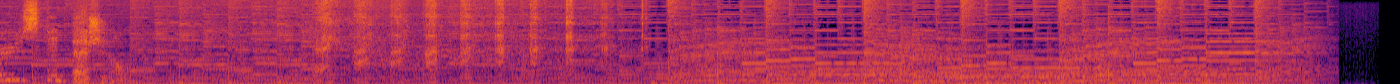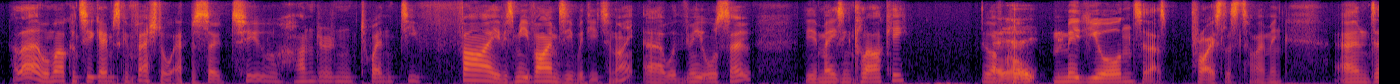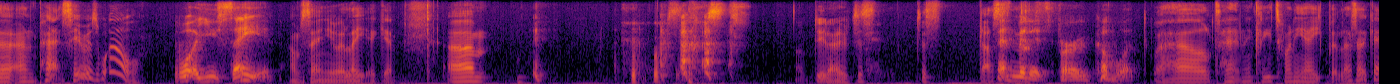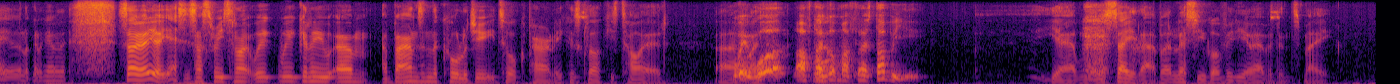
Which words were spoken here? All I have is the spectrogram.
Gamers Confessional. Hello and welcome to Gamers Confessional, episode 225. It's me, Vimesy, with you tonight. Uh, with me also, the amazing Clarky, who I've Hey, called hey. mid-yawn, so that's priceless timing. And uh, and Pat's here as well. What are you saying? I'm saying you were late again. Um, you know, just just that's Ten minutes, bro. Come on. well, technically 28, but that's okay. We're not going to go with it. So anyway, yes, it's us three tonight. We're we're going to um, abandon the Call of Duty talk apparently because Clark is tired. Uh, Wait, what? After I got my first W? Yeah, well, you say that, but unless you've got video evidence, mate.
